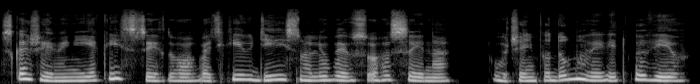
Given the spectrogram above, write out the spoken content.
скажи мені, який з цих двох батьків дійсно любив свого сина? Учень подумав і відповів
